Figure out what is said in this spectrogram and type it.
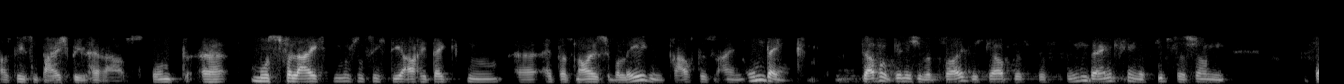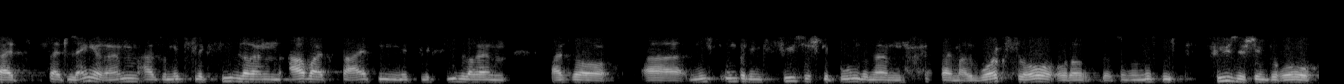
aus diesem Beispiel heraus? Und äh, muss vielleicht, müssen sich die Architekten äh, etwas Neues überlegen? Braucht es ein Umdenken? Davon bin ich überzeugt. Ich glaube, dass das Umdenken, das gibt es ja schon seit, seit längerem, also mit flexibleren Arbeitszeiten, mit flexibleren, also äh, nicht unbedingt physisch gebundenen sag mal, Workflow oder also man muss nicht physisch im Büro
